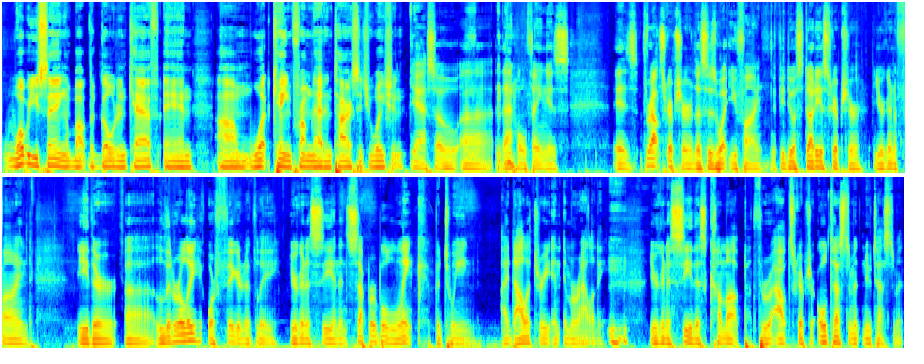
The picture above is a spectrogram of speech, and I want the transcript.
what were you saying about the golden calf and um, what came from that entire situation? Yeah, so uh, that whole thing is is throughout Scripture. This is what you find. If you do a study of Scripture, you're going to find either uh, literally or figuratively, you're going to see an inseparable link between idolatry and immorality. Mm-hmm. You're going to see this come up throughout Scripture, Old Testament, New Testament,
